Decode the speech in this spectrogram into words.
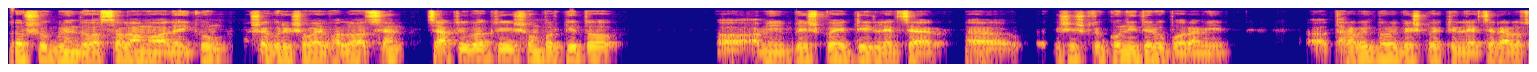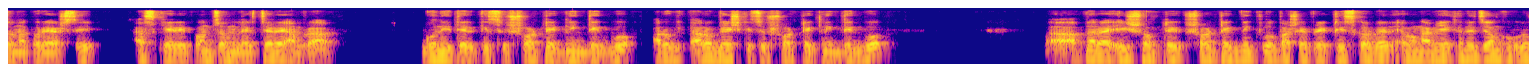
দর্শকবৃন্দ, আসসালামু আলাইকুম। আশা করি সবাই ভালো আছেন। চাকরি বাকরি সম্পর্কিত আমি বেশ কয়েকটি লেকচার বিশেষ করে গণিতের উপর আমি ধারাবাহিকভাবে বেশ কয়েকটি লেকচারে আলোচনা করে আসছি। আজকের এই পঞ্চম লেকচারে আমরা গণিতের কিছু শর্ট টেকনিক দেখব, আরও আরও বেশ কিছু শর্ট টেকনিক দেখব। আপনারা এই শর্ট শর্ট টেকনিকগুলো বাসায় প্র্যাকটিস করবেন এবং আমি এখানে যে অঙ্কগুলো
